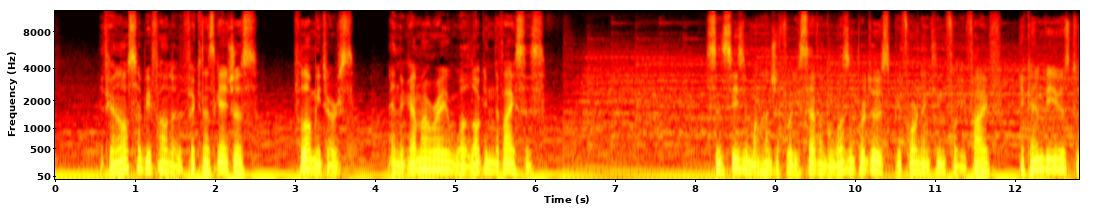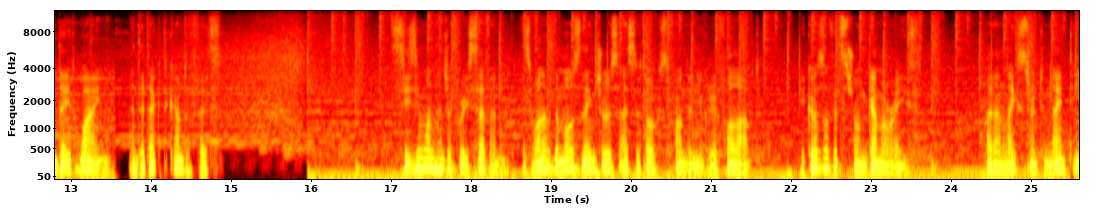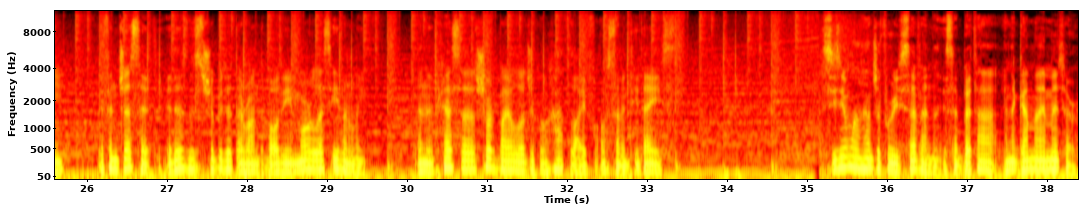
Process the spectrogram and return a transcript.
It can also be found in thickness gauges, flow meters, and gamma-ray well logging devices. Since cesium-147 wasn't produced before 1945, it can be used to date wine and detect counterfeits. Cesium-147 is one of the most dangerous isotopes found in nuclear fallout because of its strong gamma rays. But unlike strontium-90, if ingested, it is distributed around the body more or less evenly, and it has a short biological half-life of 70 days. Cesium-147 is a beta and a gamma emitter.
